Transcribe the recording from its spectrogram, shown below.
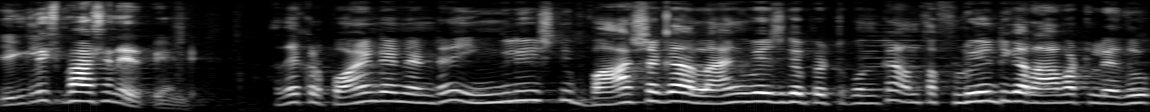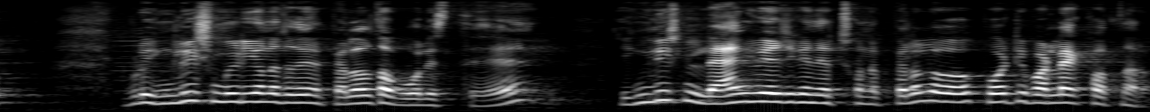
ఇంగ్లీష్ భాష నేర్పియండి. అదే ఇక్కడ పాయింట్ ఏంటంటే ఇంగ్లీష్ని భాషగా లాంగ్వేజ్గా పెట్టుకుంటే అంత ఫ్లూయెంట్గా రావట్లేదు. ఇప్పుడు ఇంగ్లీష్ మీడియంలో చదివిన పిల్లలతో పోలిస్తే ఇంగ్లీష్ని లాంగ్వేజ్గా నేర్చుకున్న పిల్లలు పోటీ పడలేకపోతున్నారు.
